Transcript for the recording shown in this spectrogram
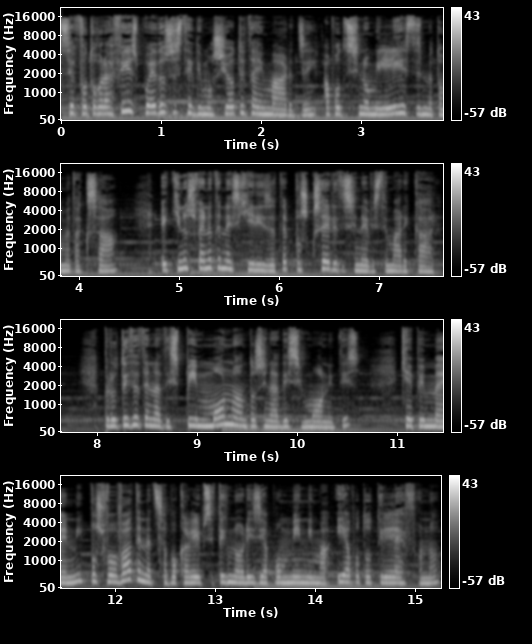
Σε φωτογραφίες που έδωσε στη δημοσιότητα η Μάρτζη από τις συνομιλίες της με το Μεταξά, εκείνος φαίνεται να ισχυρίζεται πως ξέρει τι συνέβη στη Μαρικάρ. Προτίθεται να της πει μόνο αν το συναντήσει μόνη της και επιμένει πως φοβάται να της αποκαλύψει τι γνωρίζει από μήνυμα ή από το τηλέφωνο,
